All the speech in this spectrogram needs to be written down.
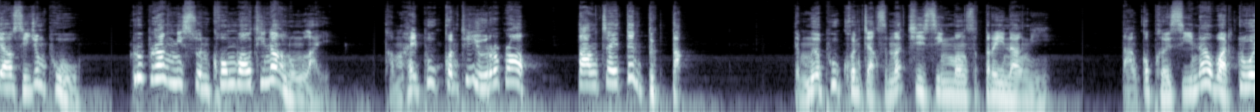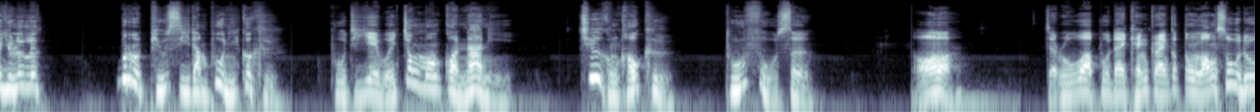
ยาวสีชมพู รูปร่างมีส่วนโค้งเว้าที่น่าหลงไหลทำให้ผู้คนที่อยู่รอบๆ ต่างใจเต้นตึกตัก แต่เมื่อผู้คนจากสำนักชีซิงมองสตรีนางนี้ ต่างก็เผยสีหน้าหวาดกลัวอยู่ลึกๆ บุรุษผิวสีดำผู้นี้ก็คือ ผู้ที่เย่เหวยจ้องมองก่อนหน้านี้ ชื่อของเขาคือ ถูฝูเซิงอ๋อ จะรู้ว่าผู้ใดแข็งแกร่งก็ต้องลองสู้ดู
